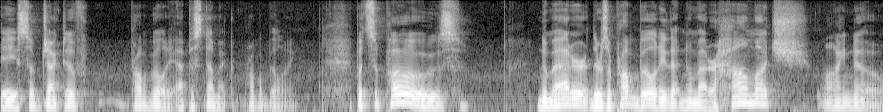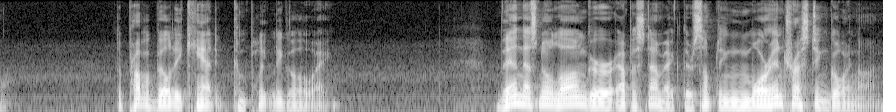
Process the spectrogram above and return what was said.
a subjective probability, epistemic probability. But suppose no matter there's a probability that no matter how much I know, the probability can't completely go away. Then that's no longer epistemic. There's something more interesting going on.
